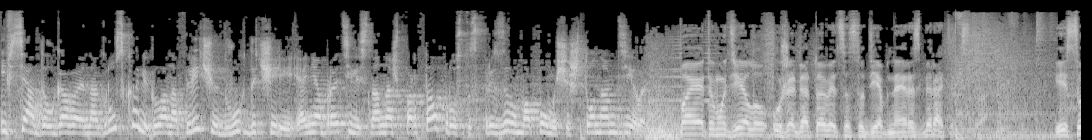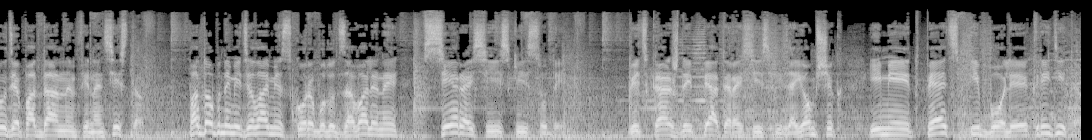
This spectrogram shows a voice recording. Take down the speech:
И вся долговая нагрузка легла на плечи двух дочерей. И они обратились на наш портал просто с призывом о помощи, что нам делать. По этому делу уже готовится судебное разбирательство. И судя по данным финансистов, подобными делами скоро будут завалены все российские суды. Ведь каждый пятый российский заемщик имеет пять и более кредитов.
